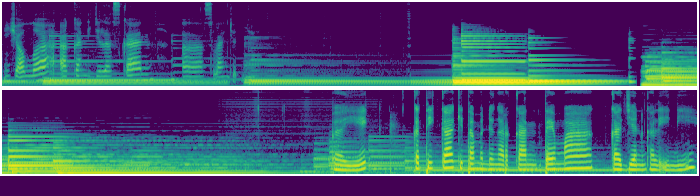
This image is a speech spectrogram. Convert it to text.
Insya Allah akan dijelaskan selanjutnya. Baik, ketika kita mendengarkan tema kajian kali ini,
